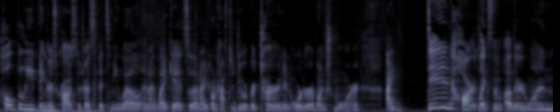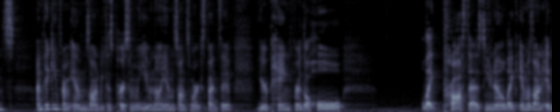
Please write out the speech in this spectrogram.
Hopefully, fingers crossed, the dress fits me well and I like it so that I don't have to do a return and order a bunch more. I did heart like some other ones. I'm picking from Amazon because personally, even though Amazon's more expensive, you're paying for the whole like process you know? Like amazon it,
